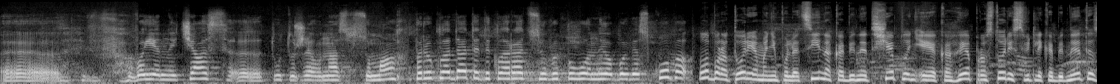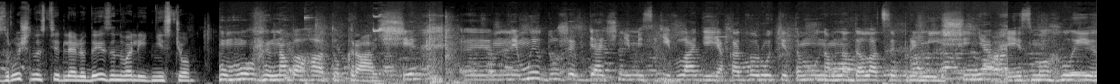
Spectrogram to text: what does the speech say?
в воєнний час. е, Тут уже у нас в Сумах. Перекладати декларацію ВПО не обов'язково. Лабораторія маніпуляційна, кабінет щеплень і ЕКГ, просторі світлі кабінети, зручності для людей з інвалідністю. Умови набагато кращі. Е, Ми дуже вдячні міській владі, яка два роки тому нам надала це приміщення і змогли е,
